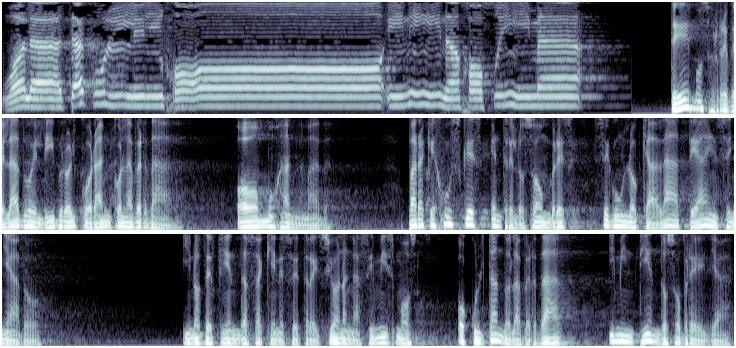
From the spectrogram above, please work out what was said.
ولا تكن للخائنين خصيما. Te hemos revelado el libro el Corán con la verdad, oh Muhammad, para que juzgues entre los hombres según lo que Allah te ha enseñado. y no defiendas a quienes se traicionan a sí mismos ocultando la verdad y mintiendo sobre ella.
